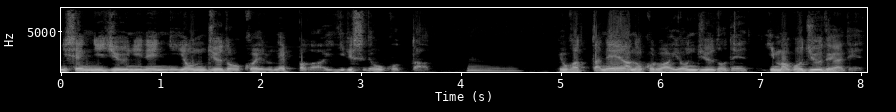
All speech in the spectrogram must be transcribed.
2022年に40度を超える熱波がイギリスで起こった。うん。よかったね、あの頃は40度で、今50度やで、っ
